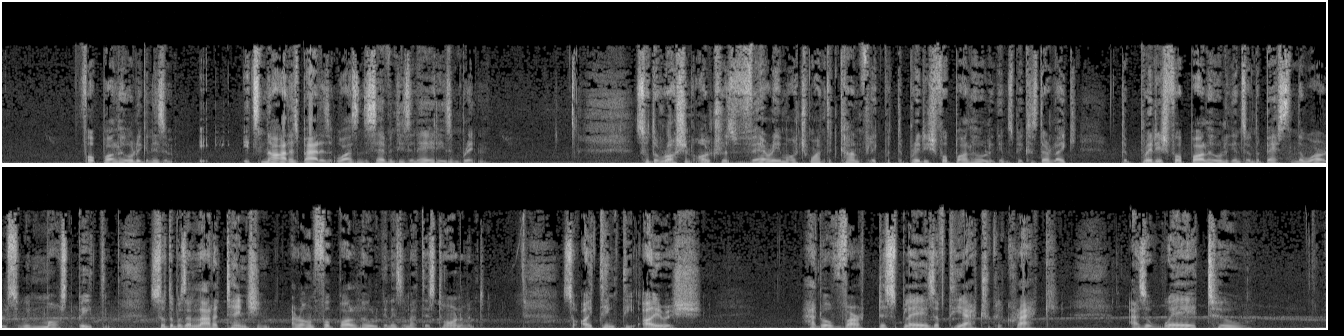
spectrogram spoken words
football hooliganism. it's not as bad as it was in the seventies and eighties in Britain. So the Russian ultras very much wanted conflict with the British football hooligans because they're like the British football hooligans are the best in the world, so we must beat them. So there was a lot of tension around football hooliganism at this tournament. So I think the Irish had overt displays of theatrical crack as a way to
